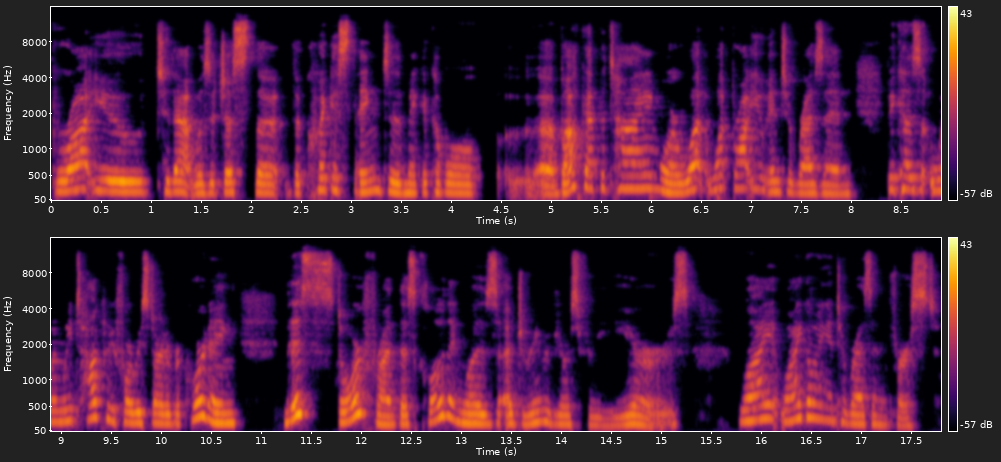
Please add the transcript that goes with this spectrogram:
brought you to that? Was it just the the quickest thing to make a couple uh, a buck at the time, or what what brought you into resin? Because when we talked before we started recording, this storefront, this clothing was a dream of yours for years. Why why going into resin first?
